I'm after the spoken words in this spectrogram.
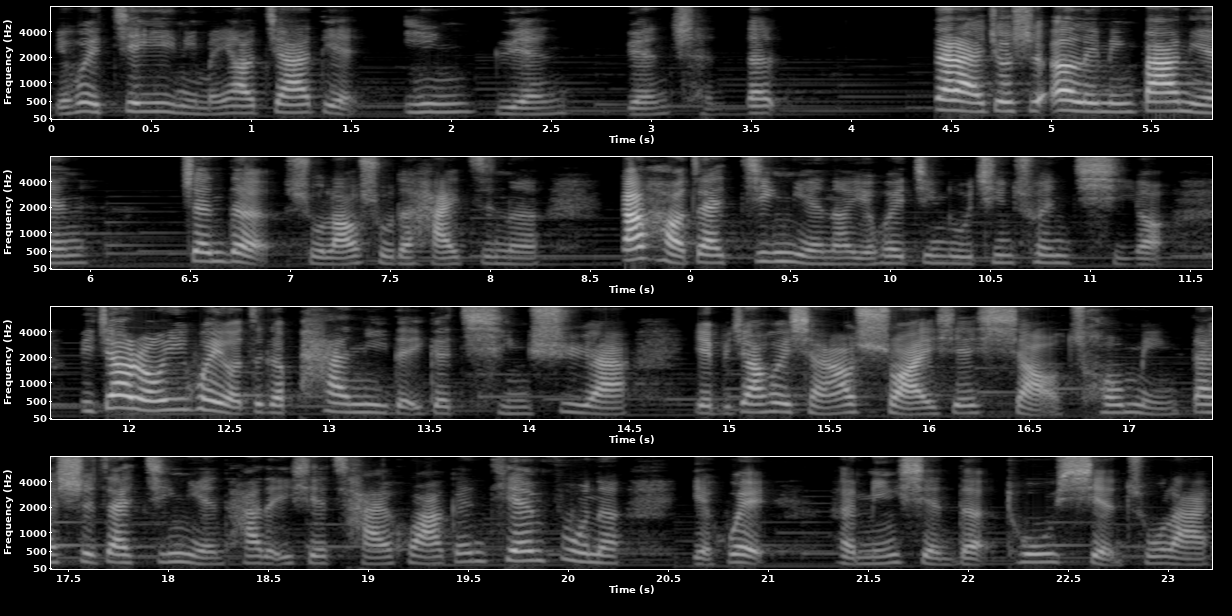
也会建议你们要加点姻缘缘成灯。再来就是二零零八年生的属老鼠的孩子呢。刚好在今年呢，也会进入青春期哦，比较容易会有这个叛逆的一个情绪啊，也比较会想要耍一些小聪明。但是在今年，他的一些才华跟天赋呢，也会很明显的凸显出来。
